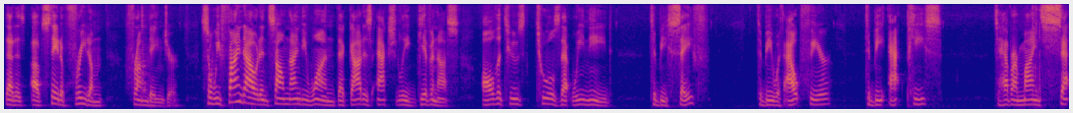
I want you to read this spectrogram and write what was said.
that is a state of freedom from danger. So we find out in Psalm 91 that God has actually given us all the tools that we need to be safe, to be without fear, to be at peace, to have our minds set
